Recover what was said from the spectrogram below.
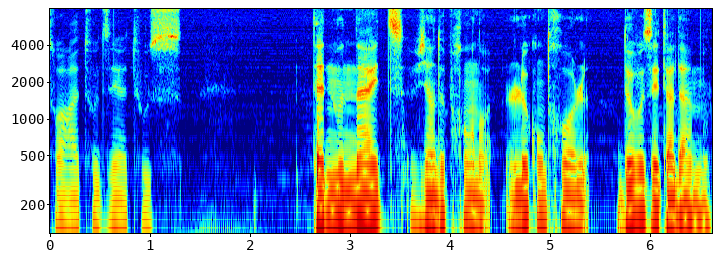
Bonsoir à toutes et à tous. Dead Moon Night vient de prendre le contrôle de vos états d'âme.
